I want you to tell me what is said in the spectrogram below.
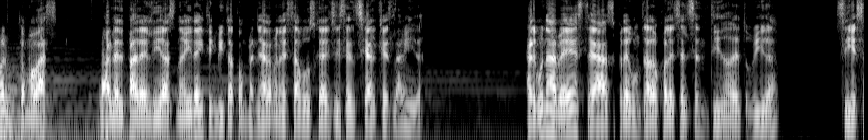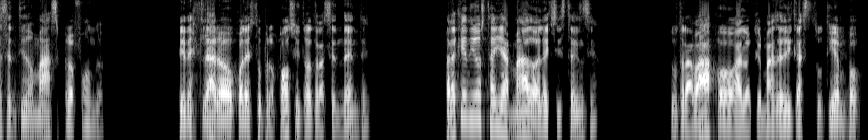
Bueno, ¿cómo vas? habla el padre Elías Neira y te invito a acompañarme en esta búsqueda existencial que es la vida. ¿Alguna vez te has preguntado cuál es el sentido de tu vida? Sí, ese sentido más profundo. ¿Tienes claro cuál es tu propósito trascendente? ¿Para qué Dios te ha llamado a la existencia? ¿Tu trabajo, a lo que más dedicas tu tiempo,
